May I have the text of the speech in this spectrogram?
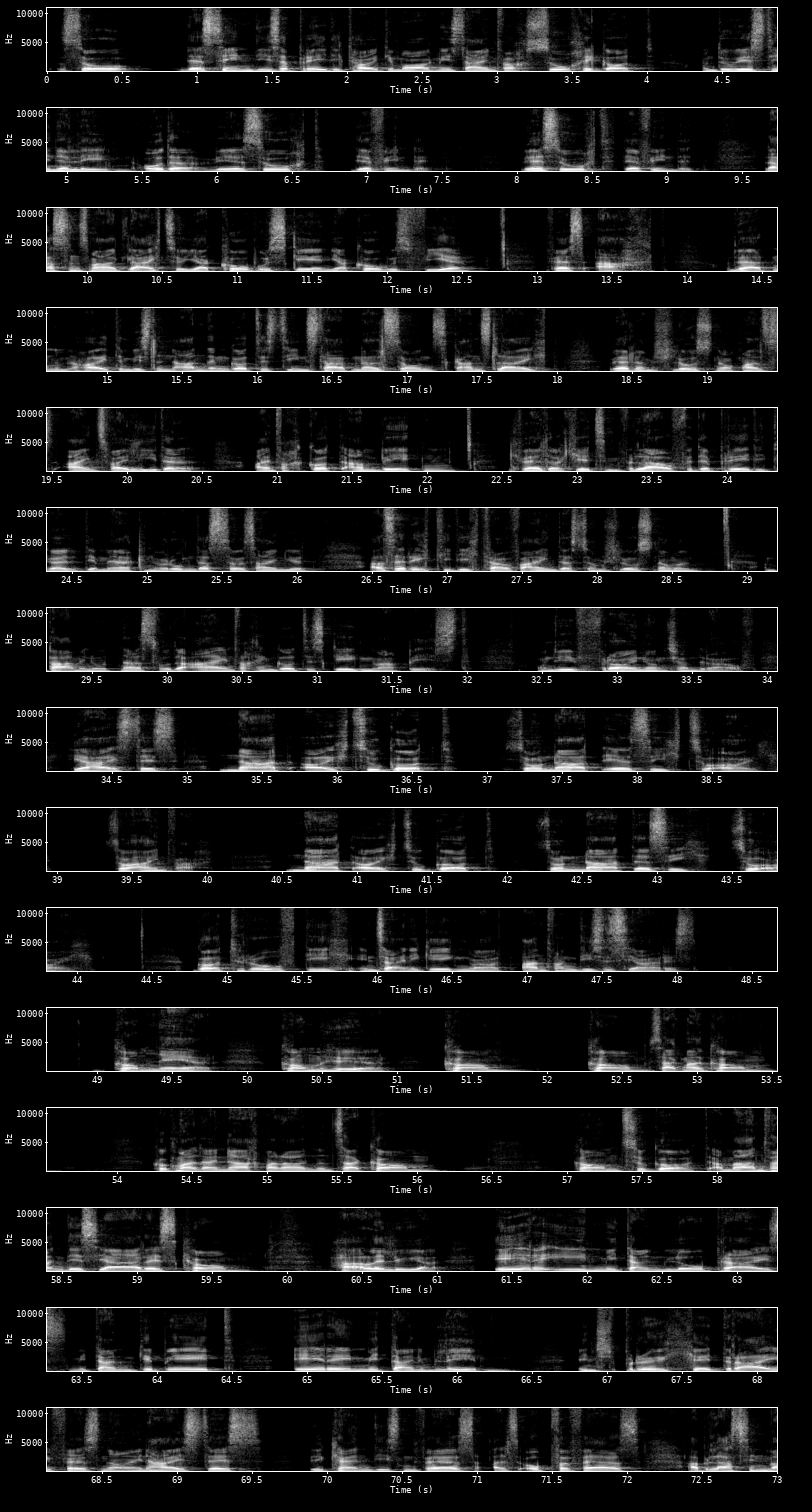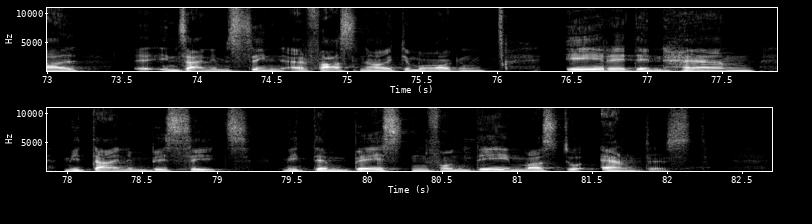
so, der Sinn dieser Predigt heute Morgen ist einfach, suche Gott und du wirst ihn erleben. Oder wer sucht, der findet. Wer sucht, der findet. Lass uns mal gleich zu Jakobus gehen, Jakobus 4, Vers 8 und werden heute ein bisschen einen anderen Gottesdienst haben als sonst, ganz leicht. Wir werden am Schluss nochmals ein, zwei Lieder einfach Gott anbeten. Ich werde euch jetzt im Verlauf der Predigt, werdet ihr merken, warum das so sein wird. Also richte dich darauf ein, dass du am Schluss nochmal ein paar Minuten hast, wo du einfach in Gottes Gegenwart bist. Und wir freuen uns schon drauf. Hier heißt es, naht euch zu Gott, so naht er sich zu euch. So einfach. Naht euch zu Gott, so naht er sich zu euch. Gott ruft dich in seine Gegenwart, Anfang dieses Jahres. Komm näher, komm höher, komm, komm. Sag mal, komm. Guck mal deinen Nachbarn an und sag, komm, komm zu Gott. Am Anfang des Jahres komm. Halleluja. Ehre ihn mit deinem Lobpreis, mit deinem Gebet, ehre ihn mit deinem Leben. In Sprüche 3, Vers 9 heißt es, wir kennen diesen Vers als Opfervers, aber lass ihn mal äh, in seinem Sinn erfassen heute Morgen. Ehre den Herrn mit deinem Besitz, mit dem Besten von dem, was du erntest.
